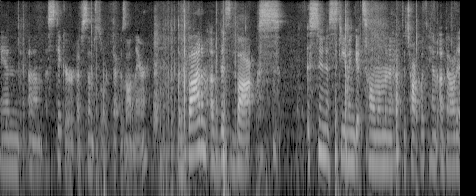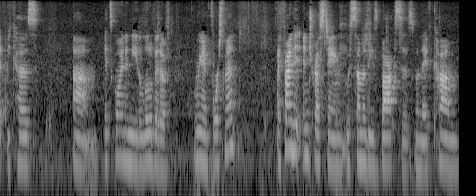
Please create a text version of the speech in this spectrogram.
and um, a sticker of some sort that was on there. The bottom of this box as soon as Steven gets home, I'm going to have to talk with him about it because um, it's going to need a little bit of reinforcement. I find it interesting with some of these boxes when they've come.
